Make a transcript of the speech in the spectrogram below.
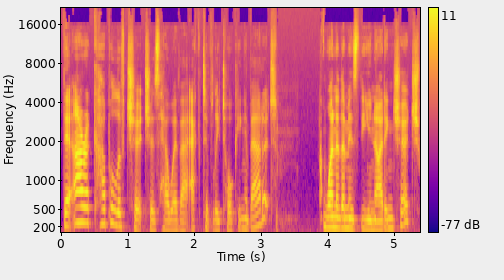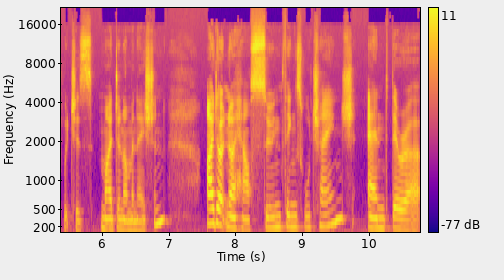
There are a couple of churches, however, actively talking about it. One of them is the Uniting Church, which is my denomination. I don't know how soon things will change, and there are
